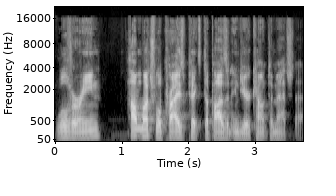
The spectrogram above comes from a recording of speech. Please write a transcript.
Wolverine, how much will prize picks deposit into your account to match that?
